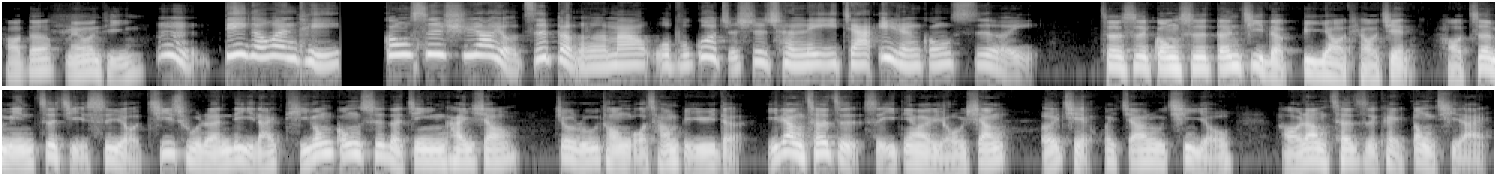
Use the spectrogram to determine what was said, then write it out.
好的，没问题。嗯，第一个问题，公司需要有资本额吗？我不过只是成立一家艺人公司而已。这是公司登记的必要条件，好证明自己是有基础能力来提供公司的经营开销。就如同我常比喻的，一辆车子是一定要有油箱，而且会加入汽油，好让车子可以动起来。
